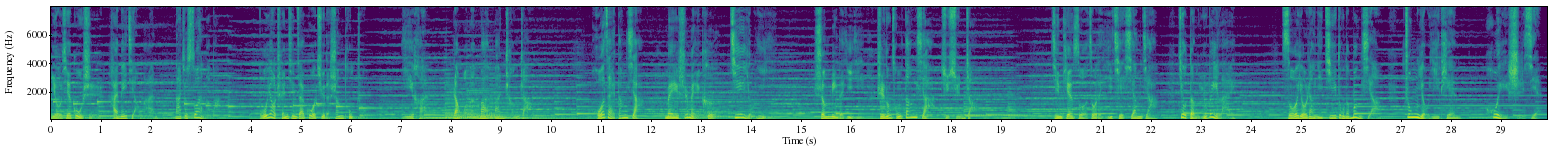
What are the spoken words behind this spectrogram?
有些故事还没讲完那就算了吧。不要沉浸在过去的伤痛中遗憾让我们慢慢成长。活在当下每时每刻皆有意义。生命的意义只能从当下去寻找。今天所做的一切相加就等于未来。所有让你激动的梦想终有一天会实现。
